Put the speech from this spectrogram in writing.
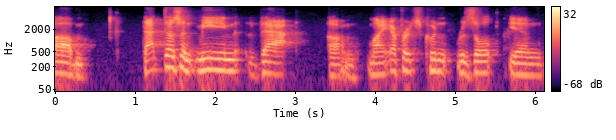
um, that doesn't mean that um, my efforts couldn't result in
